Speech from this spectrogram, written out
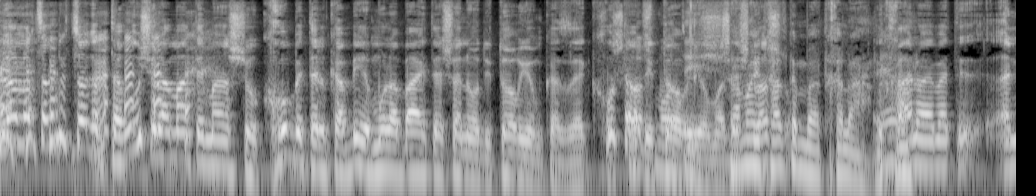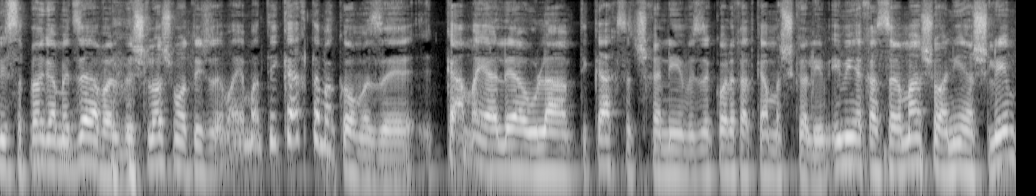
לא, לא צריך מקצוע, גם תראו שלמדתם משהו. משהו, קחו בתל כביר, מול הבית יש לנו אודיטוריום כזה, קחו את 300 האודיטוריום. הזה. שם 300 התחלתם בהתחלה. התחלנו האמת, אני אספר גם את זה, אבל ב-300 איש, אמרתי, "מה, תיקח את המקום הזה, כמה יעלה האולם, תיקח קצת שכנים וזה, כל אחד כמה שקלים. אם יהיה חסר משהו, אני אשלים,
